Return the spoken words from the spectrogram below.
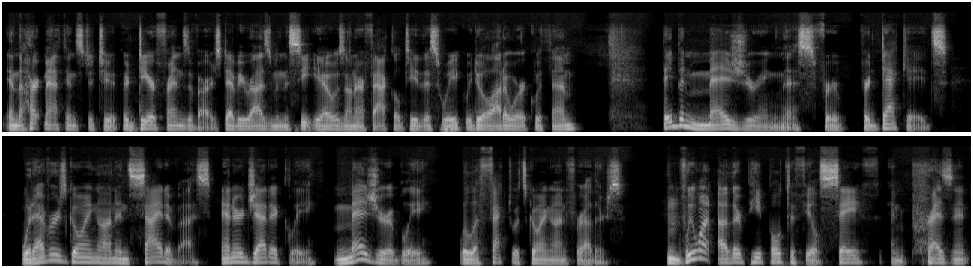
in the HeartMath Institute, they're dear friends of ours. Debbie Rozman, the CEO, is on our faculty this week. We do a lot of work with them. They've been measuring this for, for decades whatever's going on inside of us energetically, measurably, will affect what's going on for others. Hmm. If we want other people to feel safe and present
